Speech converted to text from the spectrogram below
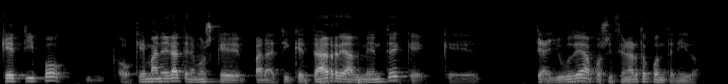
qué tipo o qué manera tenemos que para etiquetar realmente que, te ayude a posicionar tu contenido.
